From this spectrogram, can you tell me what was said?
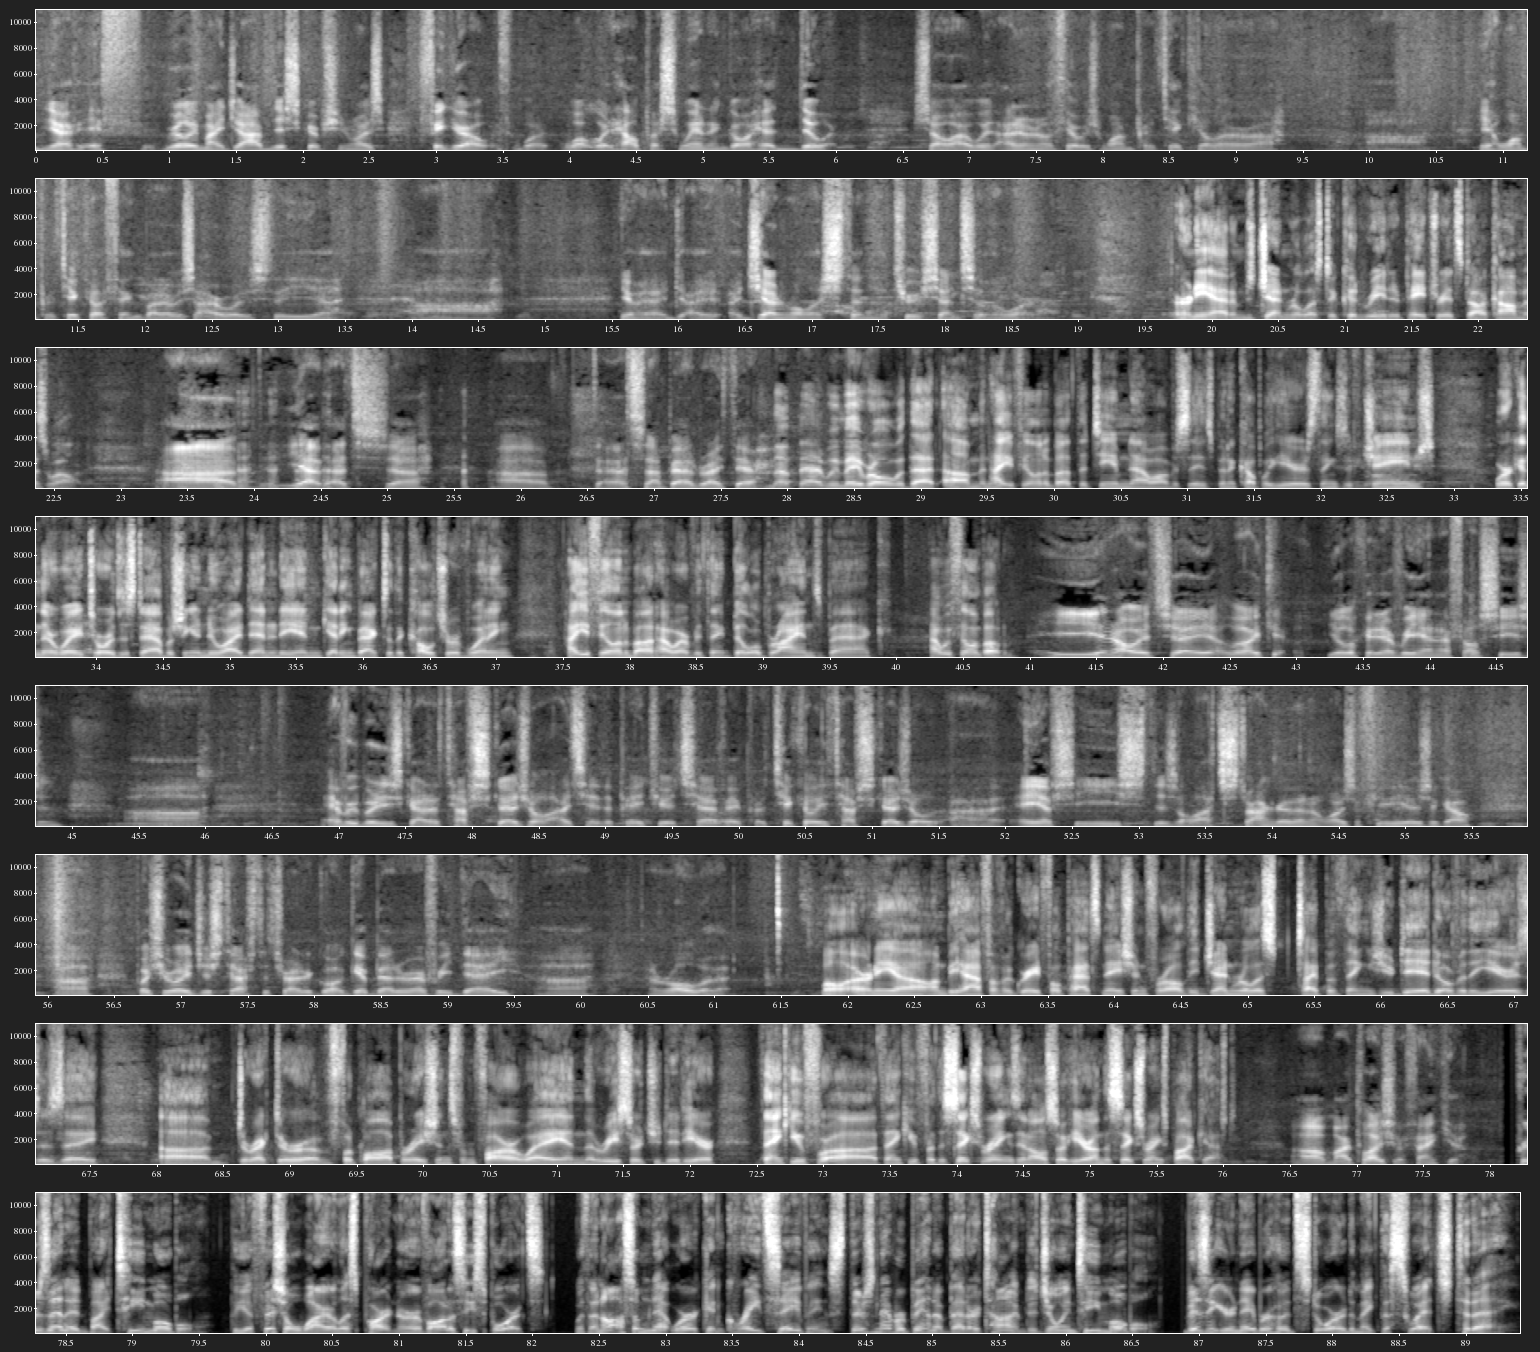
you know, if really my job description was figure out what what would help us win and go ahead and do it. So I would. I don't know if there was one particular. Uh, uh, you know, one particular thing, but it was I was the uh, uh, you know, a, a, generalist in the true sense of the word. Ernie Adams, generalist. It could read at patriots.com as well. Uh, yeah, that's uh, uh, that's not bad right there. Not bad. We may roll with that. Um, and how you feeling about the team now? Obviously, it's been a couple years. Things have changed. Working their way towards establishing a new identity and getting back to the culture of winning. How you feeling about how everything? Bill O'Brien's back. How we feeling about him? You know, it's a like you look at every NFL season. Uh, everybody's got a tough schedule. I'd say the Patriots have a particularly tough schedule. Uh, AFC East is a lot stronger than it was a few years ago. Uh, but you really just have to try to go out, get better every day, uh, and roll with it. Well, Ernie, uh, on behalf of a grateful Pats Nation for all the generalist type of things you did over the years as a uh, director of football operations from far away, and the research you did here, thank you for uh, thank you for the Six Rings, and also here on the Six Rings podcast. Oh, my pleasure. Thank you. Presented by T-Mobile, the official wireless partner of Audacy Sports. With an awesome network and great savings, there's never been a better time to join T-Mobile. Visit your neighborhood store to make the switch today.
